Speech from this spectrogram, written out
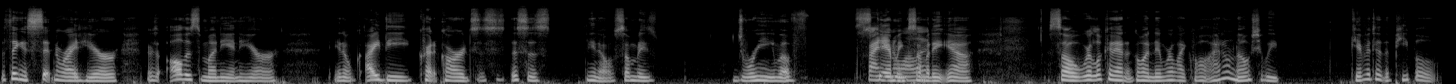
The thing is sitting right here. There's all this money in here. You know, ID, credit cards. This is, this is you know, somebody's dream of Finding scamming somebody. Yeah. So we're looking at it going, and we're like, well, I don't know. Should we give it to the people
